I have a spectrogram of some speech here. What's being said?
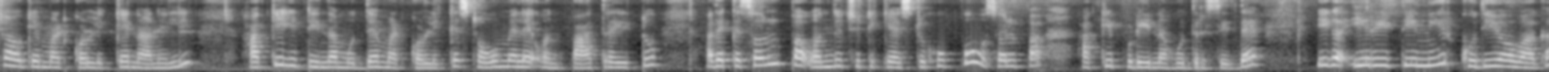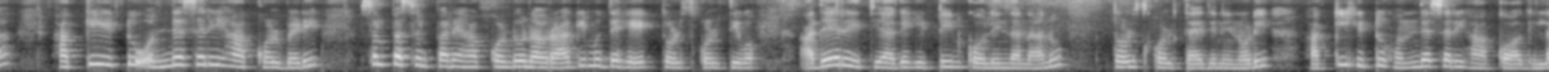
ಶಾವಿಗೆ ಮಾಡ್ಕೊಳ್ಳಿಕ್ಕೆ ನಾನಿಲ್ಲಿ ಅಕ್ಕಿ ಹಿಟ್ಟಿಂದ ಮುದ್ದೆ ಮಾಡ್ಕೊಳ್ಳಿಕ್ಕೆ ಸ್ಟವ್ ಮೇಲೆ ಒಂದು ಪಾತ್ರೆ ಇಟ್ಟು ಅದಕ್ಕೆ ಸ್ವಲ್ಪ ಒಂದು ಚಿಟಿಕೆಯಷ್ಟು ಉಪ್ಪು, ಸ್ವಲ್ಪ ಅಕ್ಕಿ ಪುಡಿನ ಉದುರಿಸಿದ್ದೆ. ಈಗ ಈ ರೀತಿ ನೀರು ಕುದಿಯೋವಾಗ ಅಕ್ಕಿ ಹಿಟ್ಟು ಒಂದೇ ಸರಿ ಹಾಕ್ಕೊಳ್ಬೇಡಿ. ಸ್ವಲ್ಪ ಸ್ವಲ್ಪನೇ ಹಾಕ್ಕೊಂಡು ನಾವು ರಾಗಿ ಮುದ್ದೆ ಹೇಗೆ ತೊಳಿಸ್ಕೊಳ್ತೀವೋ ಅದೇ ರೀತಿಯಾಗಿ ಹಿಟ್ಟಿನ ಕೋಲಿಂದ ನಾನು ತೊಳಸ್ಕೊಳ್ತಾ ಇದ್ದೀನಿ ನೋಡಿ. ಅಕ್ಕಿ ಹಿಟ್ಟು ಒಂದೇ ಸರಿ ಹಾಕೋ ಆಗಿಲ್ಲ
